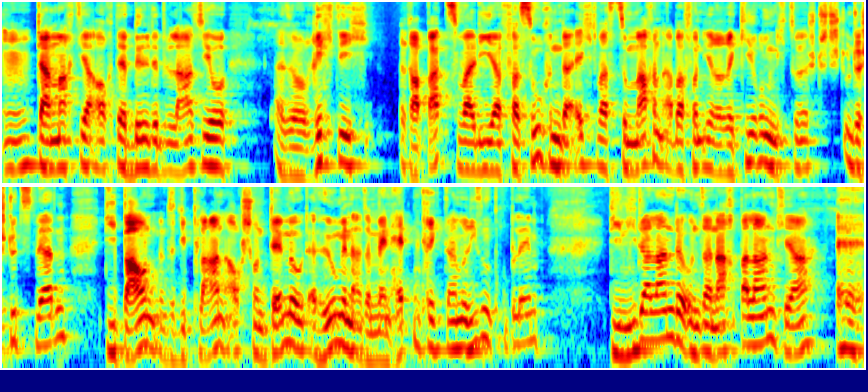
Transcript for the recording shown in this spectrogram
Mhm. Da macht ja auch der Bill de Blasio also richtig Rabatz, weil die ja versuchen, da echt was zu machen, aber von ihrer Regierung nicht unterstützt werden. Die bauen, also die planen auch schon Dämme und Erhöhungen. Also Manhattan kriegt da ein Riesenproblem. Die Niederlande, unser Nachbarland, ja, äh,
